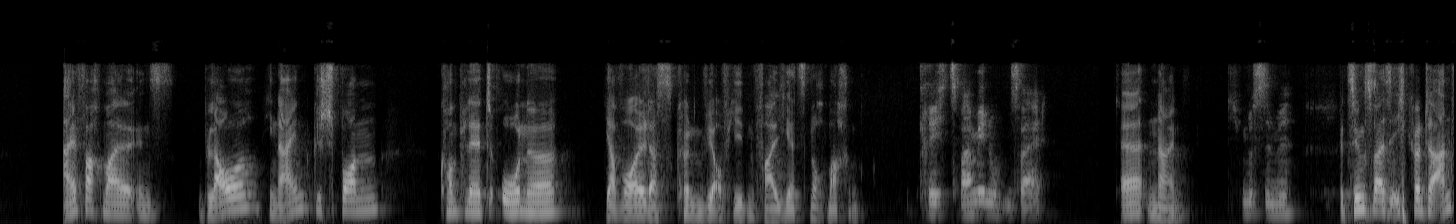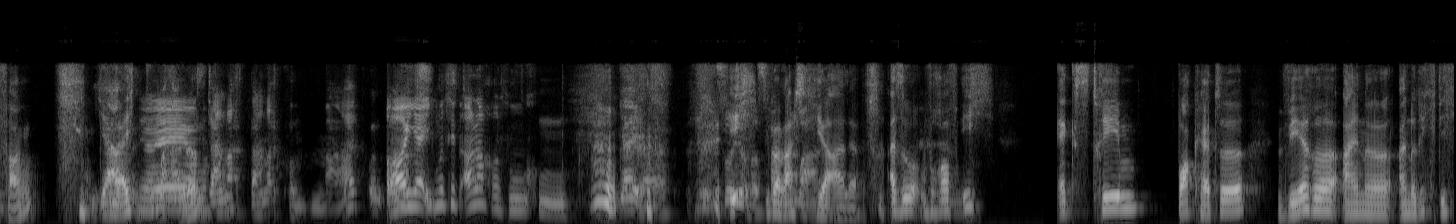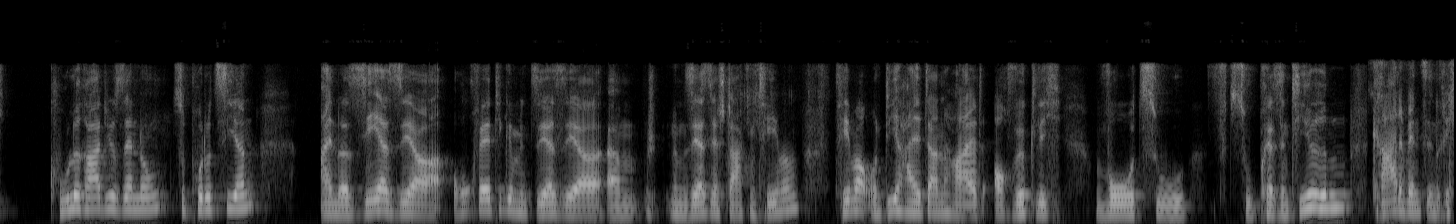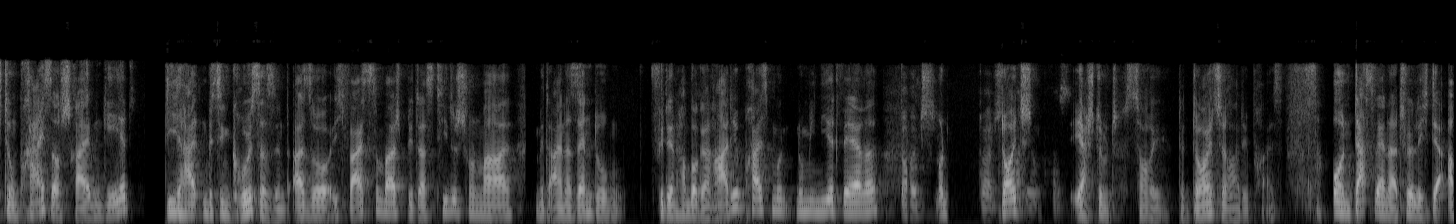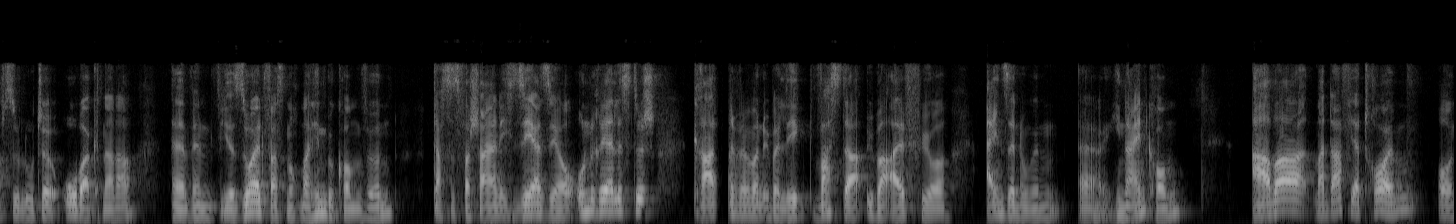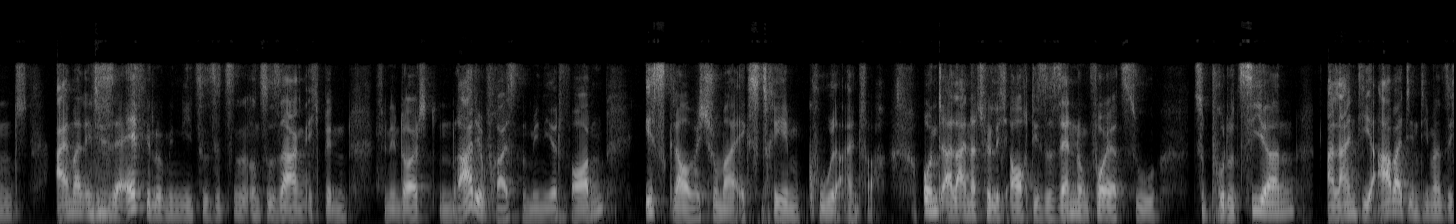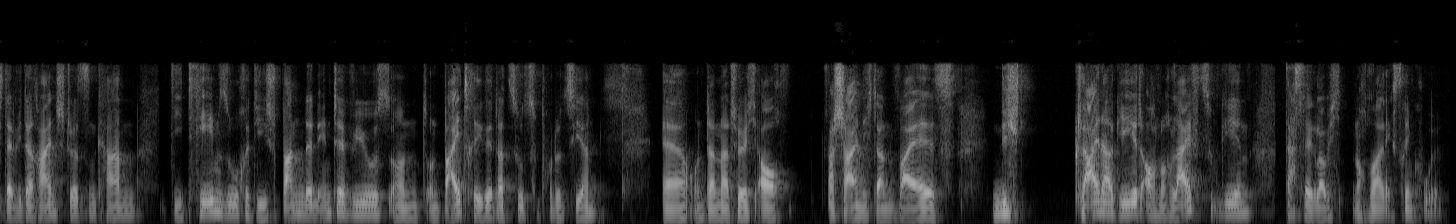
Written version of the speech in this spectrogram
Einfach mal ins Blaue hineingesponnen, komplett ohne, jawohl, das können wir auf jeden Fall jetzt noch machen. Krieg ich zwei Minuten Zeit? Äh, nein. Ich müsste mir. Beziehungsweise ich könnte anfangen. Ja, Vielleicht ja, ja, ja. Danach, danach kommt Marc. oh ja, ich muss jetzt auch noch suchen. ja, ja. So, ich ja, überrasche hier alle. Also, worauf ich extrem Bock hätte, wäre eine, eine richtig coole Radiosendung zu produzieren. Eine sehr, sehr hochwertige mit sehr, sehr, ähm, einem sehr, sehr starken Thema, Thema und die halt dann halt auch wirklich wo zu zu präsentieren, gerade wenn es in Richtung Preisausschreiben geht, die halt ein bisschen größer sind. Also ich weiß zum Beispiel, dass Tide schon mal mit einer Sendung für den Hamburger Radiopreis nominiert wäre. Deutsch. Und Deutsch, Deutsch ja stimmt, sorry, der deutsche Radiopreis. Und das wäre natürlich der absolute Oberknaller, äh, wenn wir so etwas nochmal hinbekommen würden. Das ist wahrscheinlich sehr, sehr unrealistisch, gerade wenn man überlegt, was da überall für Einsendungen äh, hineinkommen. Aber man darf ja träumen und einmal in dieser Elf-Illuminie zu sitzen und zu sagen, ich bin für den Deutschen Radiopreis nominiert worden, ist, glaube ich, schon mal extrem cool einfach. Und allein natürlich auch diese Sendung vorher zu, zu produzieren, allein die Arbeit, in die man sich da wieder reinstürzen kann, die Themensuche, die spannenden Interviews und, und Beiträge dazu zu produzieren. Äh, und dann natürlich auch wahrscheinlich dann, weil es nicht kleiner geht, auch noch live zu gehen. Das wäre, glaube ich, nochmal extrem cool.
